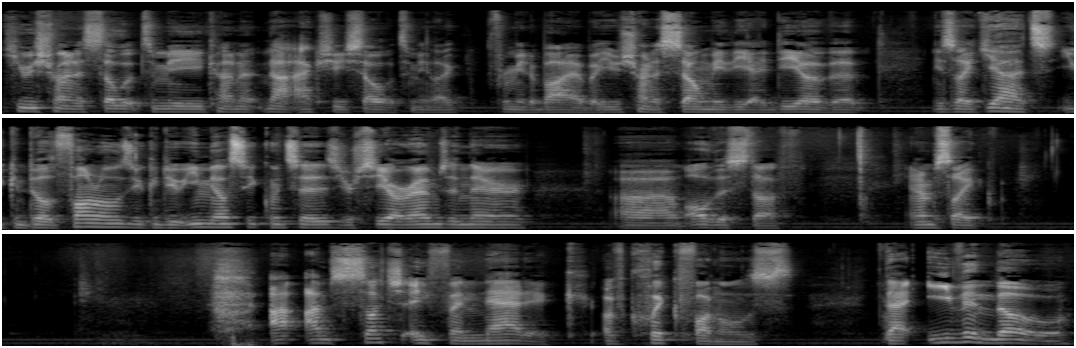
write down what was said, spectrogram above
he was trying to sell it to me, kind of not actually sell it to me, like for me to buy it, but he was trying to sell me the idea of it. He's like, yeah, it's you can build funnels, you can do email sequences, your CRM's in there, um, all this stuff, and I'm just like, I, I'm such a fanatic of ClickFunnels that even though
